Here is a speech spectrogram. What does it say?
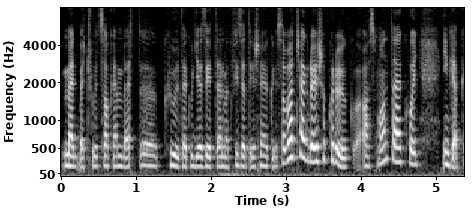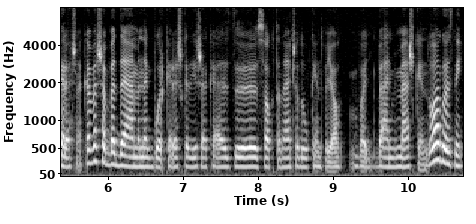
megbecsült szakembert küldtek ugye az éttermek fizetés nélkül szabadságra, és akkor ők azt mondták, hogy inkább keresnek kevesebbet, de elmennek borkereskedésekhez szaktanácsadóként, vagy, a, vagy bármi másként dolgozni,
